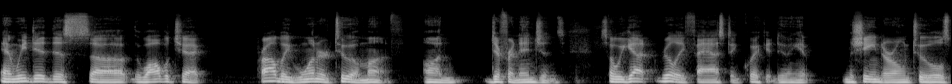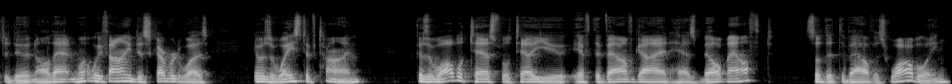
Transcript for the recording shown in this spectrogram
and we did this uh, the wobble check probably one or two a month on different engines. So we got really fast and quick at doing it. Machined our own tools to do it and all that. And what we finally discovered was it was a waste of time because a wobble test will tell you if the valve guide has bell mouthed so that the valve is wobbling,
